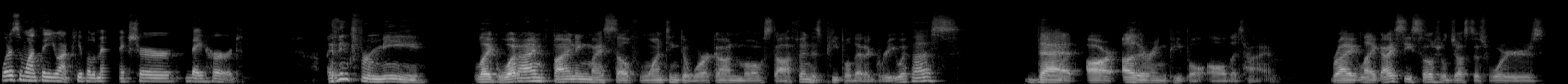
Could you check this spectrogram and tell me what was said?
what is the one thing you want people to make sure they heard? I think for me, like what I'm finding myself wanting to work on most often is people that agree with us that are othering people all the time, right? Like I see social justice warriors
